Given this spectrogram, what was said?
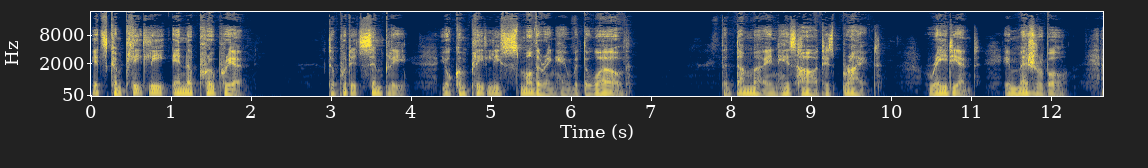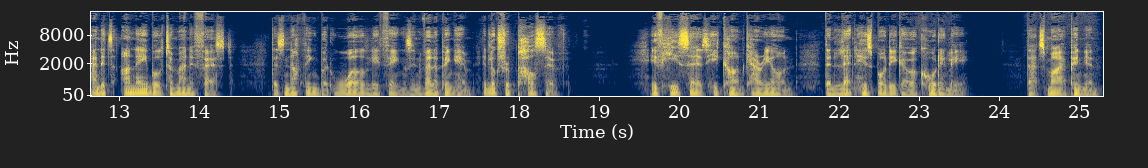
it's completely inappropriate. To put it simply, you're completely smothering him with the world. The Dhamma in his heart is bright, radiant, immeasurable, and it's unable to manifest. There's nothing but worldly things enveloping him. It looks repulsive. If he says he can't carry on, then let his body go accordingly. That's my opinion.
